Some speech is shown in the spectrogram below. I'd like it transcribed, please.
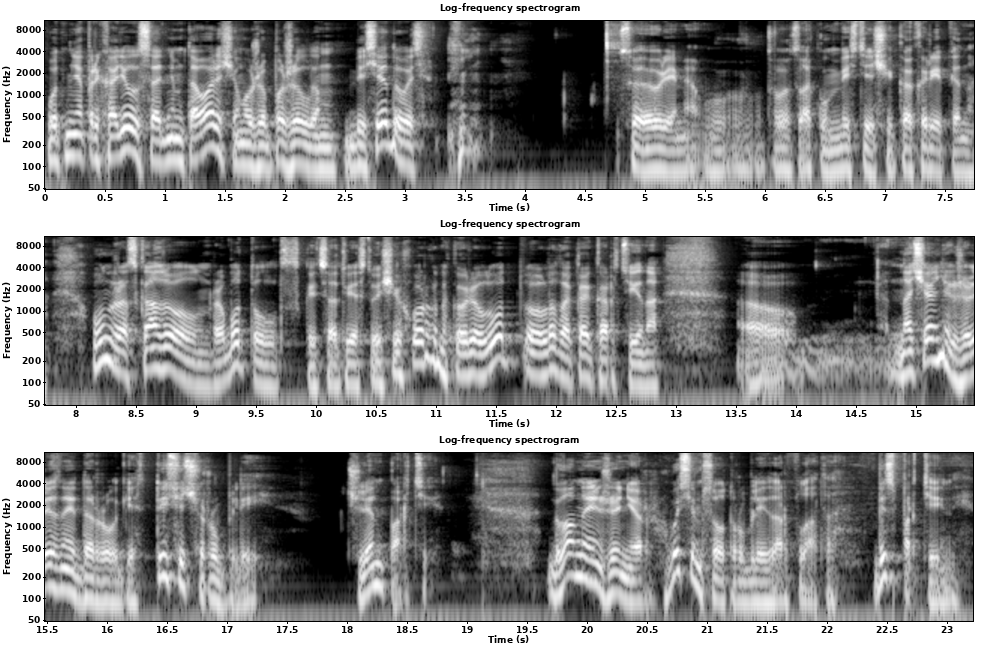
Вот мне приходилось с одним товарищем, уже пожилым, беседовать в свое время в, в таком местечке, как Репино. Он рассказывал, он работал, так сказать, в соответствующих органах, говорил, вот, вот такая картина. Э, начальник железной дороги, тысяча рублей – член партии. Главный инженер – 800 рублей зарплата, беспартийный.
